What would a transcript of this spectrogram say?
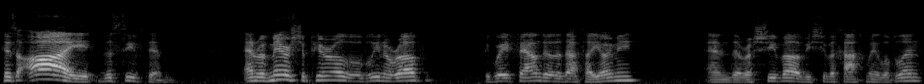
His eye deceived him. And Rav Meir Shapiro, the Lubliner Rav, the great founder of the Daf Hayomi, and the Rosh Yeshiva of Yeshiva Chachmei Lublin,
